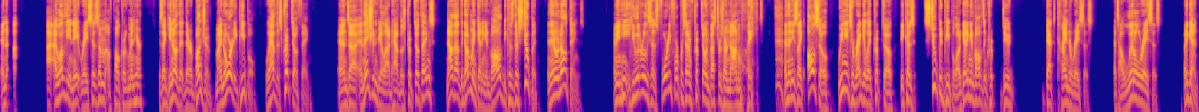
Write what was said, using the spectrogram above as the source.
And uh, I, love the innate racism of Paul Krugman here. He's like, you know, that there are a bunch of minority people who have this crypto thing, and uh, and they shouldn't be allowed to have those crypto things now without the government getting involved because they're stupid and they don't know things. I mean, he he literally says 44% of crypto investors are non-white. And then he's like, also, we need to regulate crypto because stupid people are getting involved in crypto. Dude, that's kind of racist. That's a little racist. But again,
